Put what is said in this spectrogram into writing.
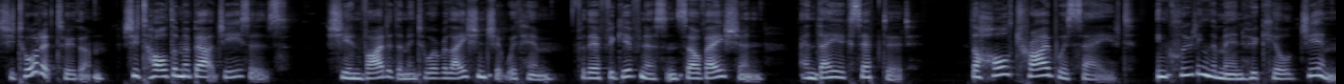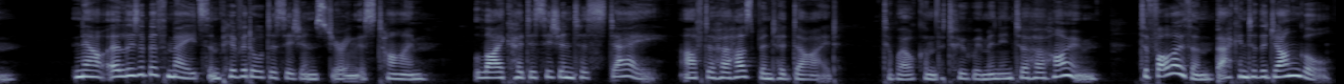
She taught it to them. She told them about Jesus. She invited them into a relationship with him for their forgiveness and salvation, and they accepted. The whole tribe was saved, including the men who killed Jim. Now, Elisabeth made some pivotal decisions during this time, like her decision to stay after her husband had died, to welcome the two women into her home, to follow them back into the jungle,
